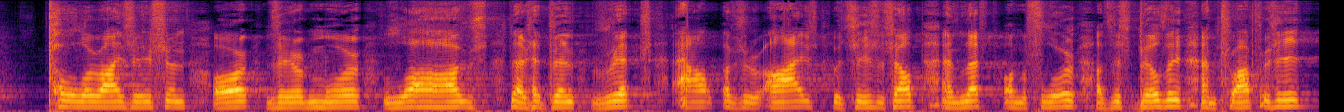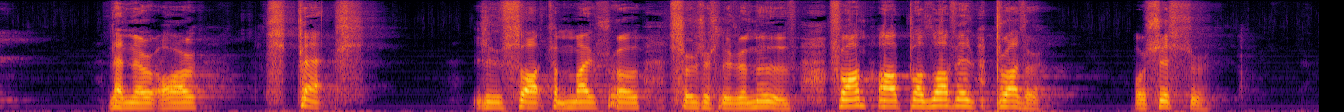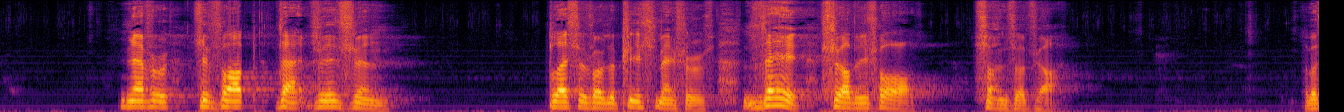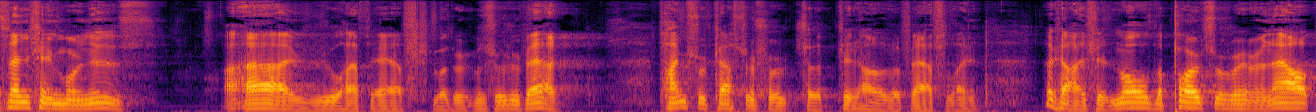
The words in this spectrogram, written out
polarization, are there more logs that have been ripped out of your eyes with Jesus' help and left on the floor of this building and property than there are specks you sought to microsurgically remove from a beloved brother or sister. Never give up that vision. Blessed are the peacemakers. They shall be called sons of God. But then came more news. Ah, I, you'll have to ask whether it was good or bad. Time for Pastor Hurt to get out of the fast lane. The guy's hitting all the parts are wearing out.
